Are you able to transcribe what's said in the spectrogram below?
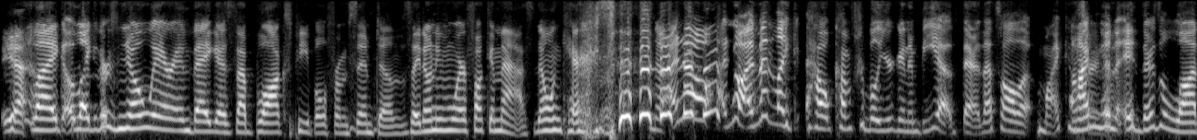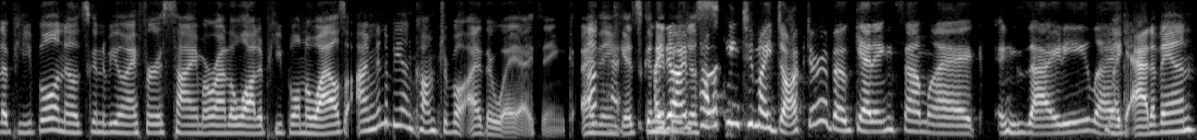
Yeah. Like, like, there's nowhere in Vegas that blocks people from symptoms. They don't even wear fucking masks. No one cares. no, I know, I know. I meant like how comfortable you're gonna be out there. That's all my concern. I'm gonna. It, there's a lot of people. I know it's gonna be my first time around a lot of people in a while. So I'm gonna be uncomfortable either way. I think. I Okay. think it's gonna I know. be I'm just talking to my doctor about getting some like anxiety, like like, Ativan.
